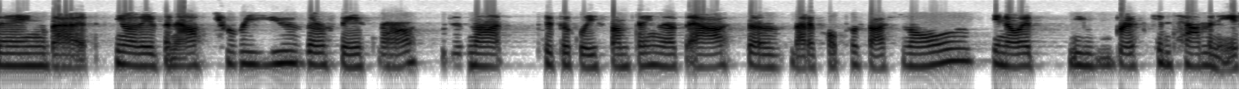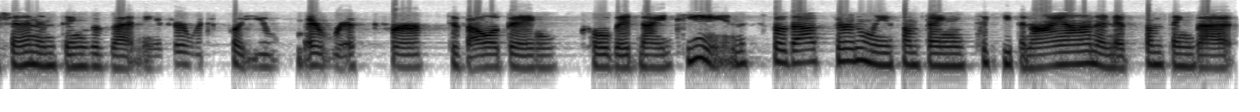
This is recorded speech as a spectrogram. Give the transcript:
saying that, you know, they've been asked to reuse their face masks, which is not typically something that's asked of medical professionals. You know, it's you risk contamination and things of that nature, which put you at risk for developing COVID 19. So that's certainly something to keep an eye on, and it's something that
